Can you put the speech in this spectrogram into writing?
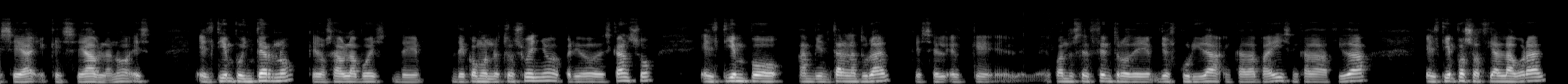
se, que se habla, ¿no? Es el tiempo interno, que nos habla pues de, cómo es nuestro sueño, el periodo de descanso, el tiempo ambiental natural, que es el, que cuando es el centro de, oscuridad en cada país, en cada ciudad, el tiempo social laboral,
